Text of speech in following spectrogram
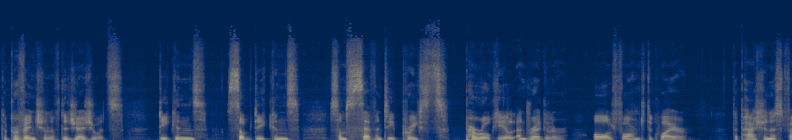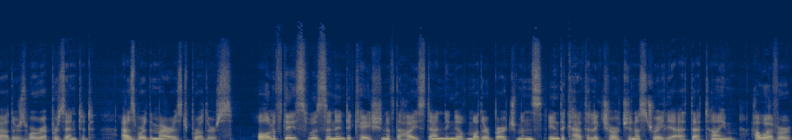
the Provincial of the Jesuits, deacons, subdeacons, some 70 priests, parochial and regular, all formed the choir. The Passionist Fathers were represented, as were the Marist brothers. All of this was an indication of the high standing of Mother Berchmans in the Catholic Church in Australia at that time. However,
